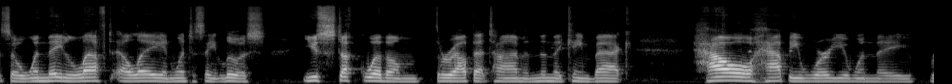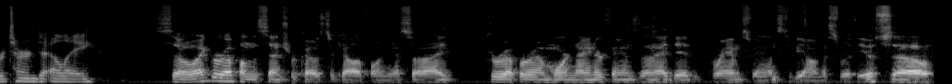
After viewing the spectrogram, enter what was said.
so when they left LA and went to St. Louis, you stuck with them throughout that time and then they came back How happy were you when they returned to LA? So I grew up on the central coast of California. So I grew up around more Niner fans than I did Rams fans, to be honest with you. So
